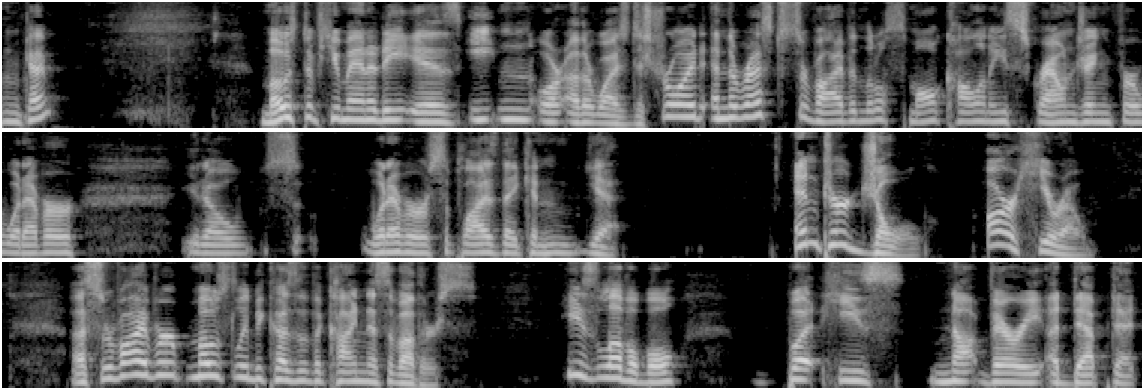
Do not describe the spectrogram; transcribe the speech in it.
Okay? Most of humanity is eaten or otherwise destroyed, and the rest survive in little small colonies scrounging for whatever, you know, whatever supplies they can get. Enter Joel, our hero, a survivor mostly because of the kindness of others. He's lovable, but he's not very adept at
